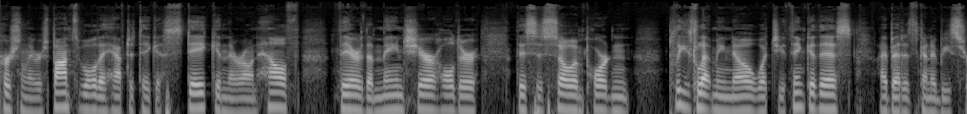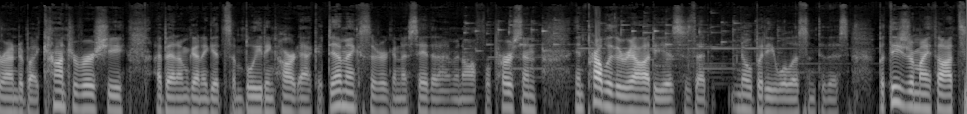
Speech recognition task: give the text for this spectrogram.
personally responsible. They have to take a stake in their own health. They're the main shareholder. This is so important. Please let me know what you think of this. I bet it's going to be surrounded by controversy. I bet I'm going to get some bleeding heart academics that are going to say that I'm an awful person. And probably the reality is is that nobody will listen to this. But these are my thoughts.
